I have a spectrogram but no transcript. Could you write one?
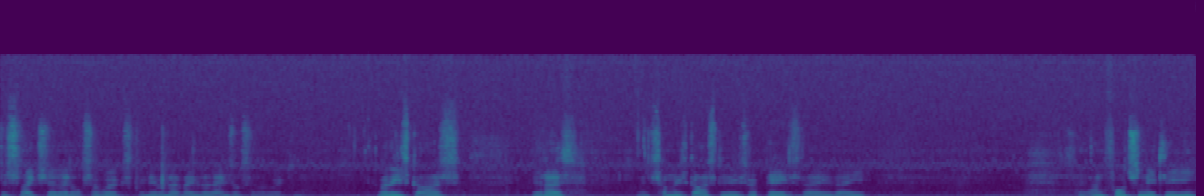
Just make sure that also works. You never know, maybe the LAN's also not working. Well, these guys, you know, some of these guys do these repairs. They, they, they unfortunately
